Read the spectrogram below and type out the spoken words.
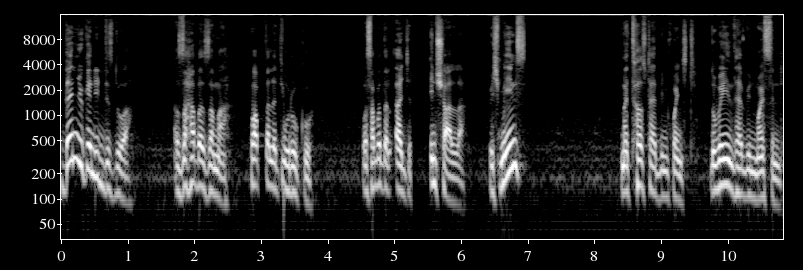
then you can eat this dua. Zahaba zama, wabtalati uruku, wasabat al ajr, inshallah. Which means my thirst has been quenched, the veins have been moistened.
